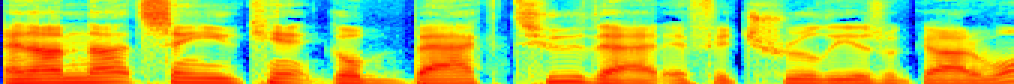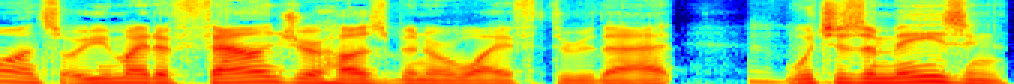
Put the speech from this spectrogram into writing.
and I'm not saying you can't go back to that if it truly is what God wants, or you might have found your husband or wife through that, which is amazing.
